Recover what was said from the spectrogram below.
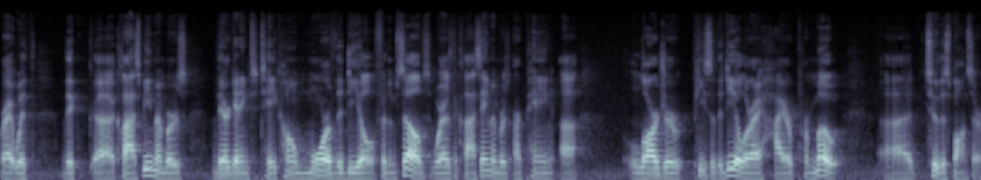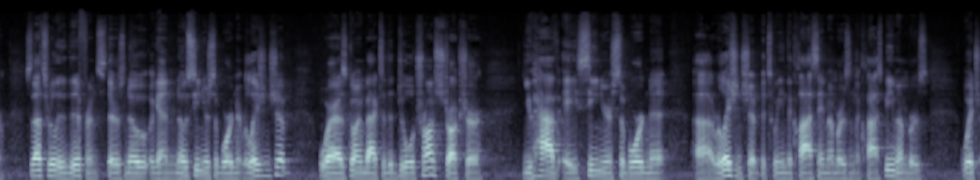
right? With the uh, Class B members, they're getting to take home more of the deal for themselves, whereas the Class A members are paying a larger piece of the deal or a higher promote uh, to the sponsor. So that's really the difference. There's no, again, no senior subordinate relationship, whereas going back to the dual tranche structure, you have a senior subordinate uh, relationship between the Class A members and the Class B members, which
